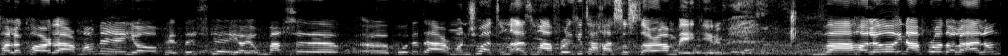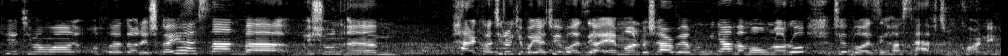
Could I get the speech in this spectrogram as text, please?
حالا کاردرمانه یا پزشک یا اون بخش بود درمانیشو از اون از اون افرادی که تخصص دارن بگیریم. و حالا این افراد حالا الان توی تیم ما استاد دانشگاهی هستن و ایشون حرکاتی رو که باید توی بازی ها اعمال بشه رو بهمون میگن و ما اونا رو توی بازی ها ثبت می‌کنیم.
